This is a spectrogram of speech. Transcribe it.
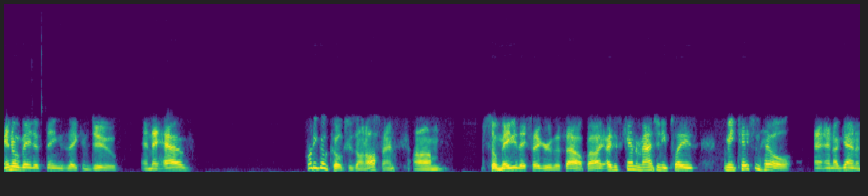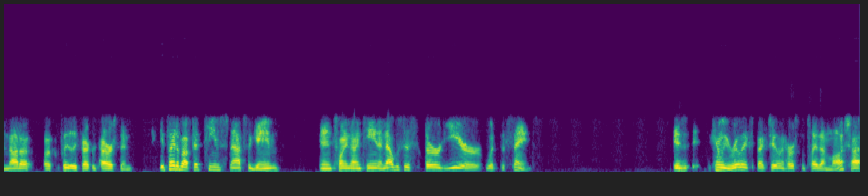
innovative things they can do, and they have pretty good coaches on offense. Um, so maybe they figure this out. But I, I just can't imagine he plays. I mean, Taysom Hill, and, again, not a, a completely fair comparison. He played about 15 snaps a game in 2019, and that was his third year with the Saints is can we really expect Jalen Hurts to play that much? I,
